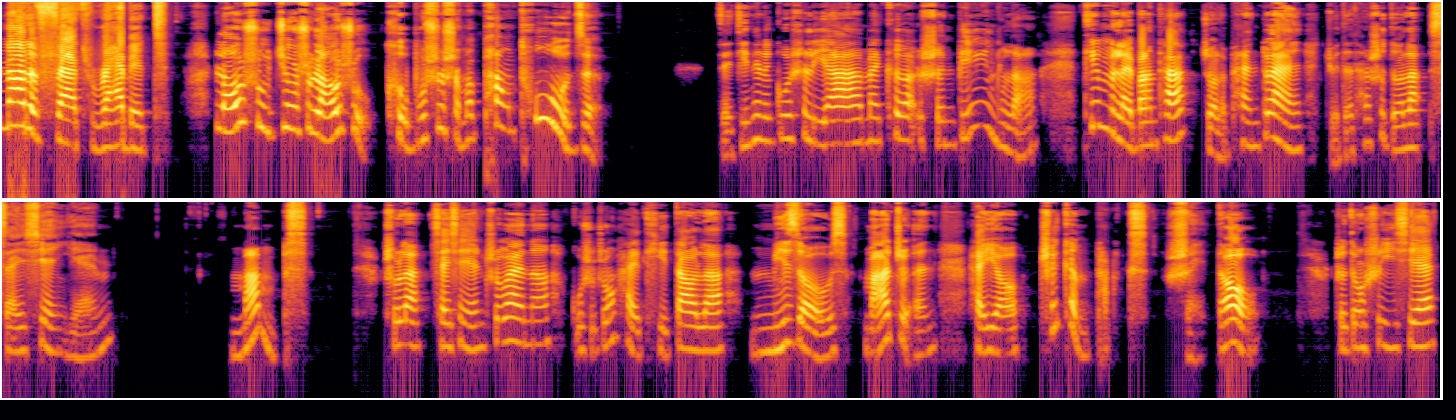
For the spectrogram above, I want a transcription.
not a fat rabbit. 老鼠就是老鼠，可不是什么胖兔子。 在今天的故事里啊，麦克生病了，Tim 来帮他做了判断，觉得他是得了腮腺炎 （mumps）。除了腮腺炎之外呢，故事中还提到了 measles（ 麻疹）还有 chickenpox（ 水痘），这都是一些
